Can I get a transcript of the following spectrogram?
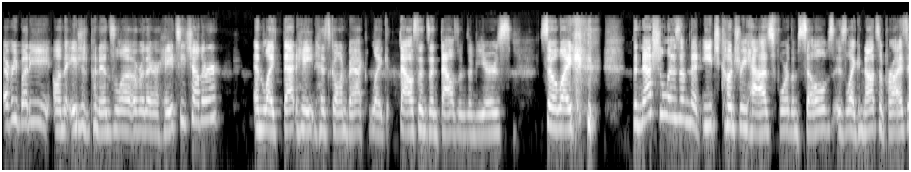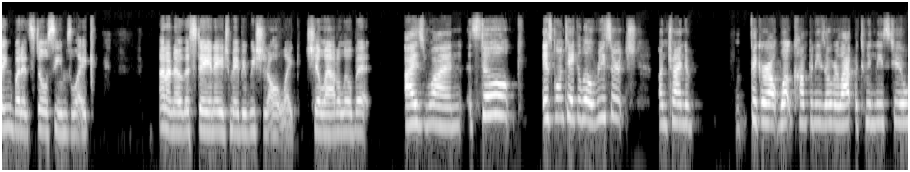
everybody on the Asian Peninsula over there hates each other, and like that hate has gone back like thousands and thousands of years. So like the nationalism that each country has for themselves is like not surprising, but it still seems like I don't know this day and age maybe we should all like chill out a little bit. IZ*ONE still is going to take a little research on trying to figure out what companies overlap between these two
